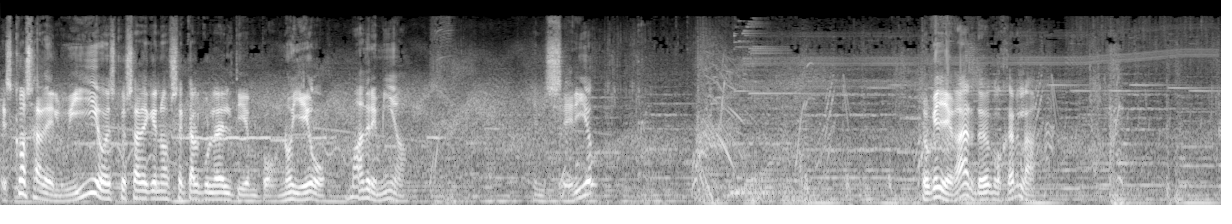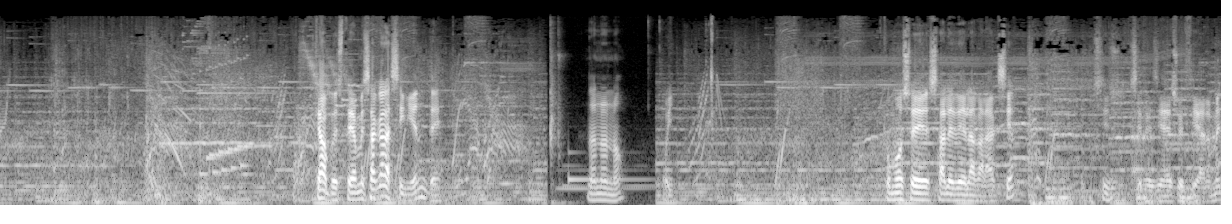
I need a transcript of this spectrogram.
¿Es cosa de Luigi o es cosa de que no sé calcular el tiempo? No llego. Madre mía. ¿En serio? Tengo que llegar, tengo que cogerla. Claro, pues esto ya me saca la siguiente. No, no, no. Uy. ¿Cómo se sale de la galaxia? sin necesidad de suicidarme.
